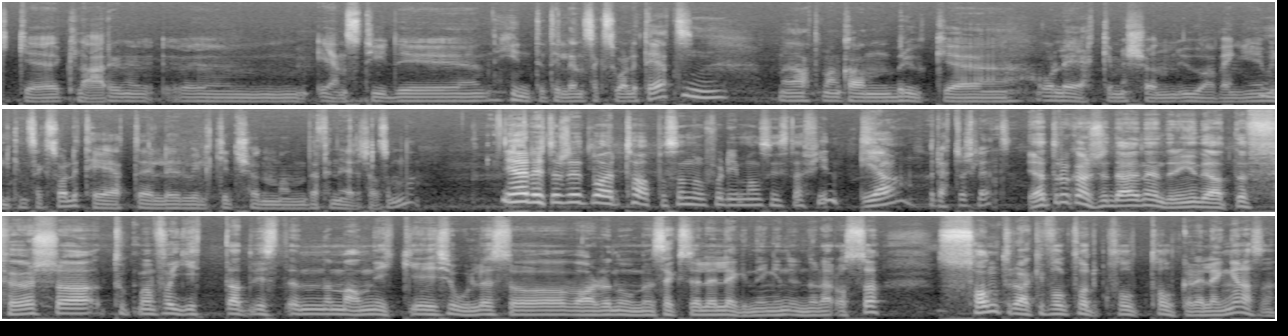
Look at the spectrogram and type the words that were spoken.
ikke klær eh, enstydig hinter til en seksualitet. Men at man kan bruke og leke med kjønn uavhengig hvilken seksualitet eller hvilket kjønn man definerer seg som. da. Ja, rett og slett bare ta på seg noe fordi man syns det er fint. Ja, rett og slett. Jeg tror kanskje det er en endring i det at det før så tok man for gitt at hvis en mann gikk i kjole, så var det noe med seksuelle legningen under der også. Sånn tror jeg ikke folk tolker det lenger. altså.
